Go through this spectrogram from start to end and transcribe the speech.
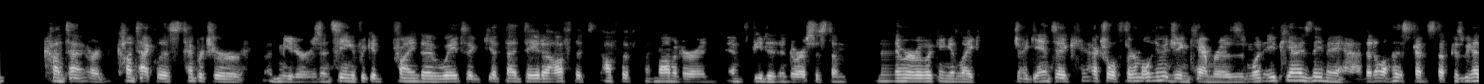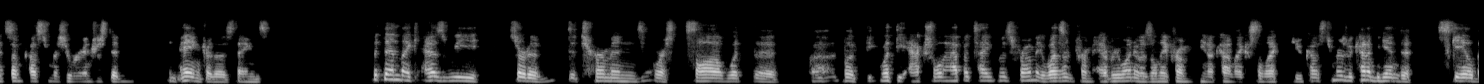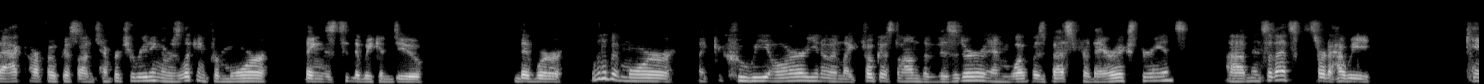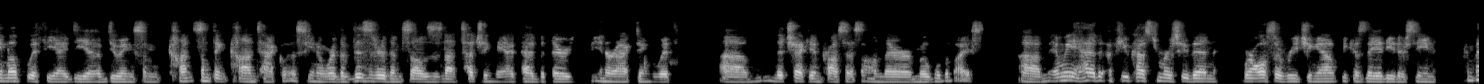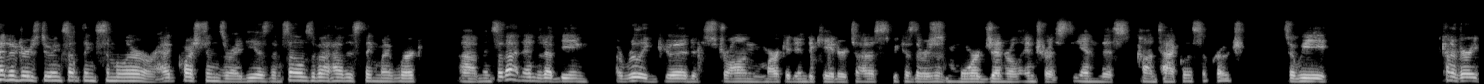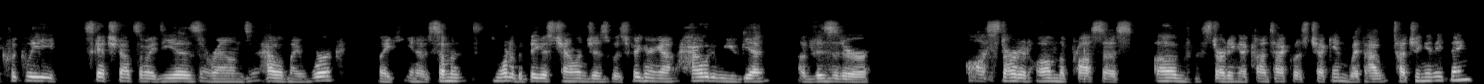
contact or contactless temperature meters and seeing if we could find a way to get that data off the off the thermometer and, and feed it into our system. And then we were looking at like gigantic actual thermal imaging cameras and what APIs they may have and all this kind of stuff because we had some customers who were interested in paying for those things. But then, like as we sort of determined or saw what the uh, what the, actual appetite was from, it wasn't from everyone. It was only from you know kind of like a select few customers. We kind of began to scale back our focus on temperature reading and was looking for more things to, that we can do that were a little bit more like who we are, you know, and like focused on the visitor and what was best for their experience. Um, and so that's sort of how we came up with the idea of doing some con- something contactless, you know, where the visitor themselves is not touching the iPad, but they're interacting with um, the check-in process on their mobile device. Um, and we had a few customers who then were also reaching out because they had either seen competitors doing something similar or had questions or ideas themselves about how this thing might work. Um, and so that ended up being a really good, strong market indicator to us because there was just more general interest in this contactless approach. So we kind of very quickly sketched out some ideas around how it might work. Like, you know, some of one of the biggest challenges was figuring out how do you get a visitor uh, started on the process of starting a contactless check-in without touching anything.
